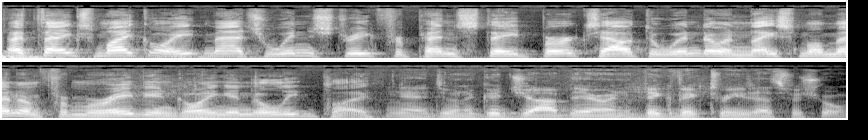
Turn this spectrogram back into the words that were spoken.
Right, thanks, Michael. Eight match win streak for Penn State Berks out the window and nice momentum for Moravian going into league play. Yeah, doing a good job there and a big victory, that's for sure.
